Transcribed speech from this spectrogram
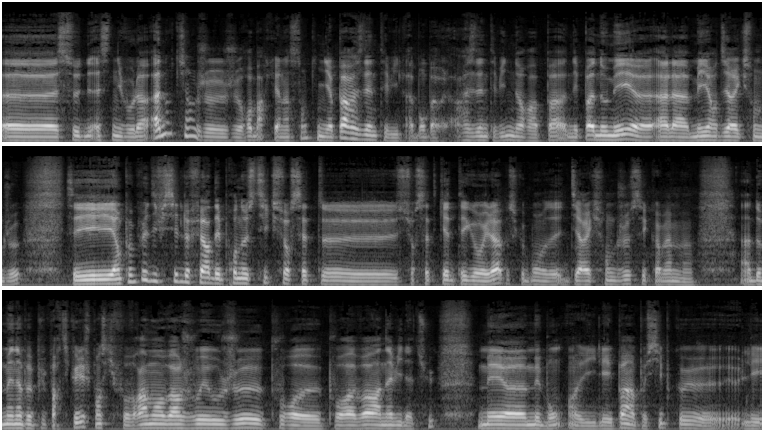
à ce, niveau-là. Ah non, tiens, je, je remarque à l'instant qu'il n'y a pas Resident Evil. Ah bon, bah voilà, Resident Evil n'aura n'est pas nommé à la meilleure direction de jeu. C'est un peu plus difficile de faire des pronostics sur cette, sur cette catégorie-là parce que bon, direction de jeu, c'est quand même un domaine un peu plus particulier. Je pense qu'il faut vraiment avoir joué au jeu pour, euh, pour avoir un avis là-dessus. Mais, euh, mais bon, euh, il n'est pas impossible que les,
